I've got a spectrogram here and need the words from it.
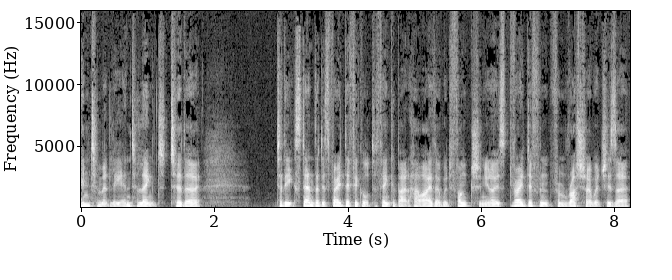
intimately interlinked to the to the extent that it's very difficult to think about how either would function. You know, it's very different from Russia, which is a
